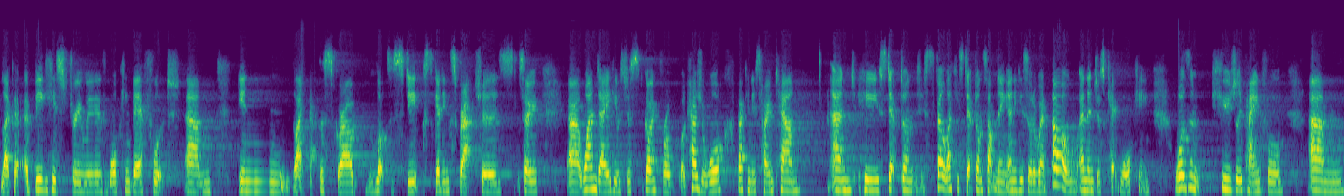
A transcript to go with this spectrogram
like a, a, big history with walking barefoot um, in like the scrub, lots of sticks, getting scratches. So uh, one day he was just going for a, a, casual walk back in his hometown, and he stepped on felt like he stepped on something and he sort of went oh and then just kept walking. Wasn't hugely painful um,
